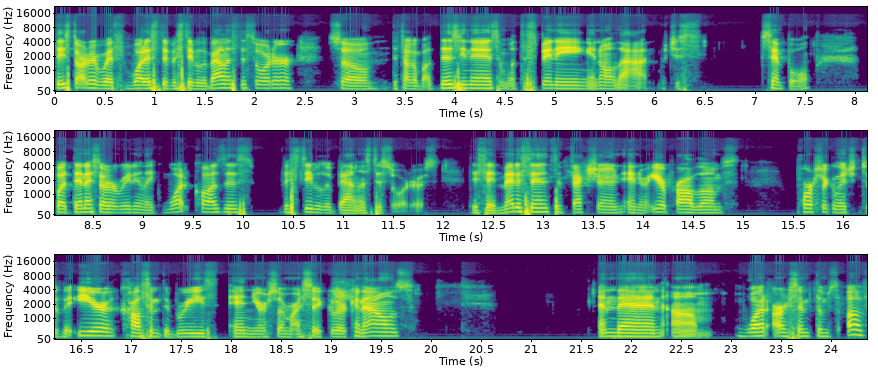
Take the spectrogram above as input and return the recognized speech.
they started with what is the vestibular balance disorder. So they talk about dizziness and what the spinning and all that, which is simple. But then I started reading like what causes vestibular balance disorders. They say medicines, infection, inner ear problems, poor circulation to the ear, calcium debris in your semicircular canals. And then um, what are symptoms of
